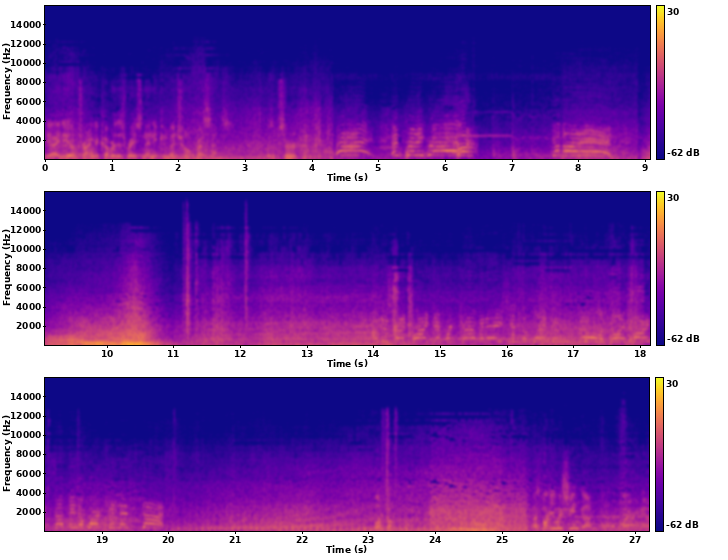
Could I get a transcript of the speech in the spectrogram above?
The idea of trying to cover this race in any conventional press sense was absurd. Hey! It's pretty great! What? Come on in! I'm just gonna try different combinations of lenses and film until I find something that works in this dust! What? That's fucking machine gun. Yeah, they're firing at.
